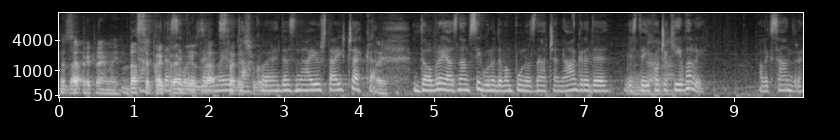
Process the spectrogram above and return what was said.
Da, se pripremaju. Da se pripremaju, za sljedeću godinu. je, da znaju šta ih čeka. Dobro, ja znam sigurno da vam puno znače nagrade. Jeste ih očekivali? Aleksandre,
